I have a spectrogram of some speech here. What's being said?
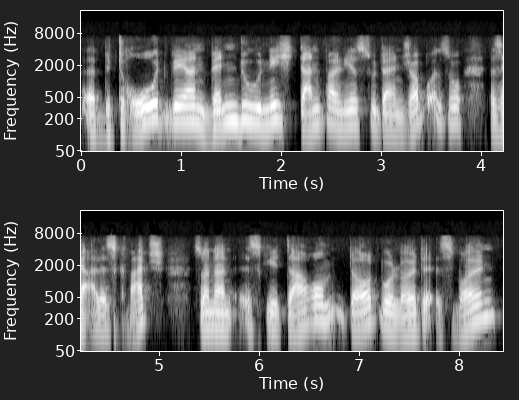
äh, bedroht werden. Wenn du nicht, dann verlierst du deinen Job und so. Das ist ja alles Quatsch, sondern es geht darum, dort, wo Leute es wollen,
